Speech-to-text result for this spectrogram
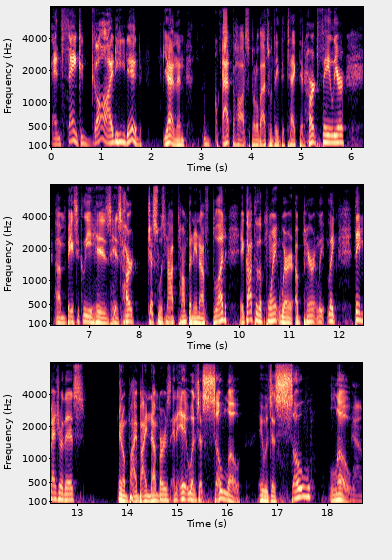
And thank God he did. Yeah, and then at the hospital, that's when they detected heart failure. Um, basically, his his heart just was not pumping enough blood. It got to the point where apparently, like they measure this, you know, by by numbers, and it was just so low. It was just so low. Yeah.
